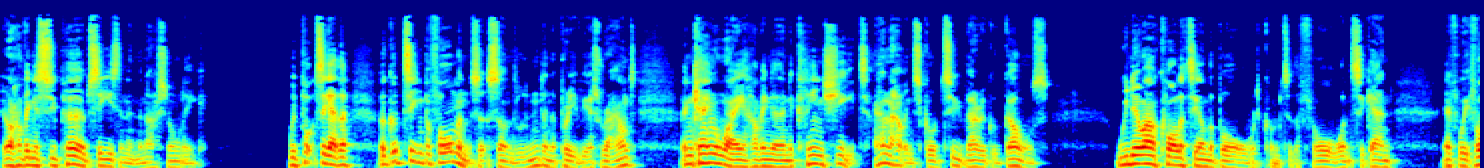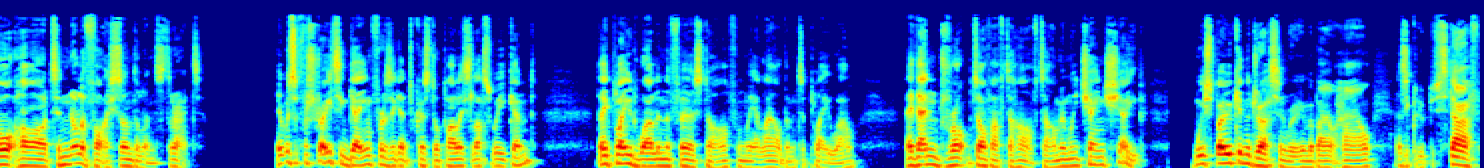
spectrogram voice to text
who are having a superb season in the National League. We put together a good team performance at Sunderland in the previous round and came away having earned a clean sheet and having scored two very good goals. We knew our quality on the ball would come to the fore once again if we fought hard to nullify Sunderland's threat. It was a frustrating game for us against Crystal Palace last weekend. They played well in the first half and we allowed them to play well. They then dropped off after half time and we changed shape. We spoke in the dressing room about how, as a group of staff,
